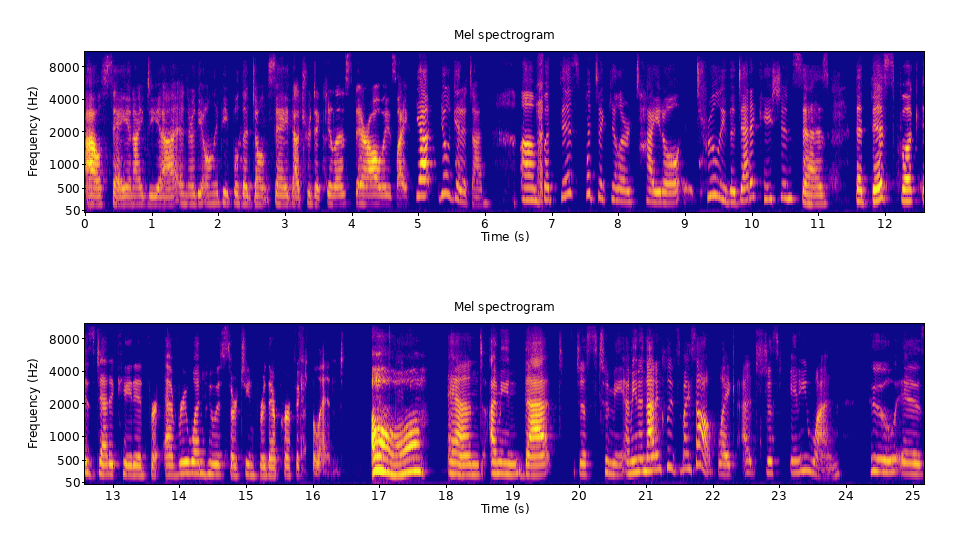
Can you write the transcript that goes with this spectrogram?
I'll say an idea and they're the only people that don't say that's ridiculous. They're always like, yep, yeah, you'll get it done. Um, but this particular title, truly, the dedication says that this book is dedicated for everyone who is searching for their perfect blend. Ah. And I mean, that just to me, I mean, and that includes myself. Like, it's just anyone who is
